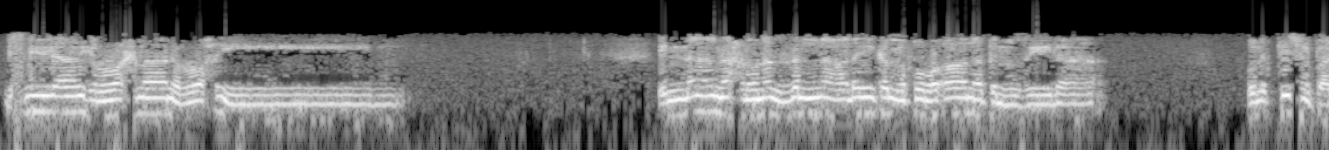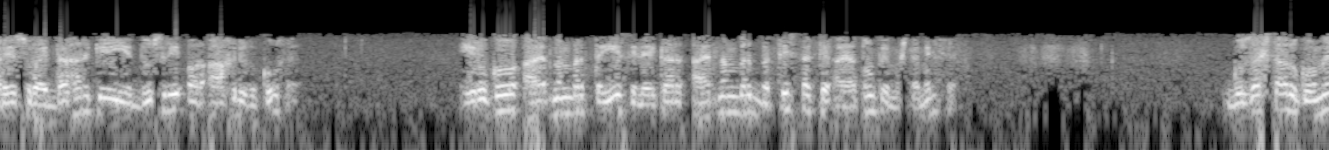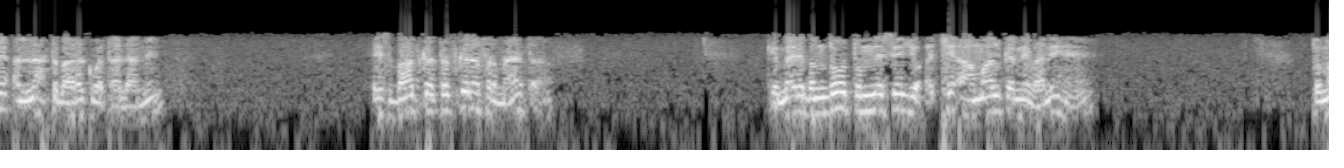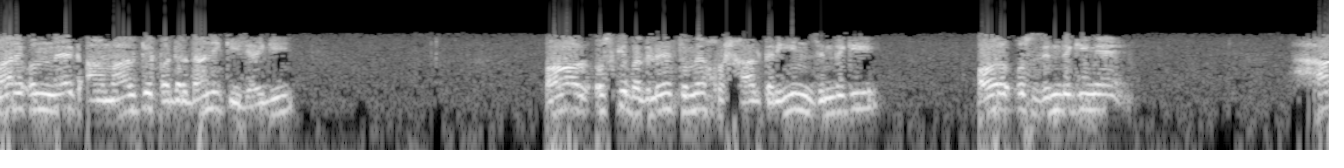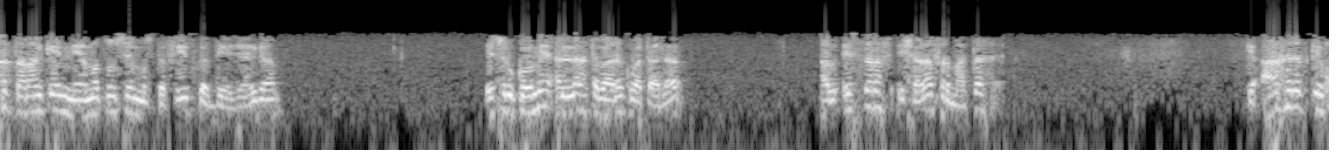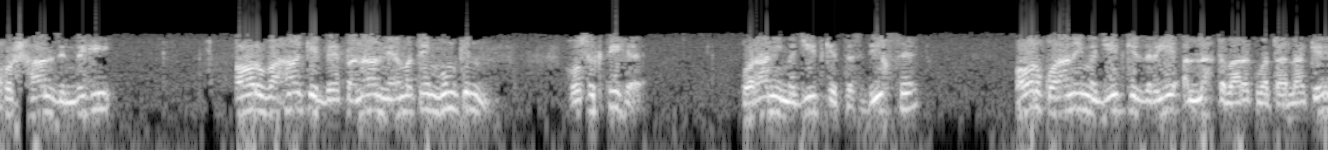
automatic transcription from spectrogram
بسم الله الرحمن الرحيم إنا نحن نزلنا عليك القرآن تنزيلا۔ انتیسویں پارے سورہ دہر کے یہ دوسری اور آخری رکو ہے۔ یہ رکو آیت نمبر تیئیس سے لے کر آیت نمبر بتیس تک کے آیاتوں پہ مشتمل ہے۔ گزشتہ رکو میں اللہ تبارک و تعالی نے اس بات کا تذکرہ فرمایا تھا کہ میرے بندو، تم میں سے جو اچھے اعمال کرنے والے ہیں، تمہارے ان نیک اعمال کی قدردانی کی جائے گی اور اس کے بدلے تمہیں خوشحال ترین زندگی اور اس زندگی میں ہر طرح کے نعمتوں سے مستفید کر دیا جائے گا۔ اس رکو میں اللہ تبارک و تعالی اب اس طرف اشارہ فرماتا ہے۔ کہ آخرت کے خوشحال زندگی اور وہاں کی بے پناہ نعمتیں ممکن ہو سکتی ہے۔ قرآن مجید کے تصدیق سے اور قرآن مجید کے ذریعے اللہ تبارک و تعالیٰ کے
